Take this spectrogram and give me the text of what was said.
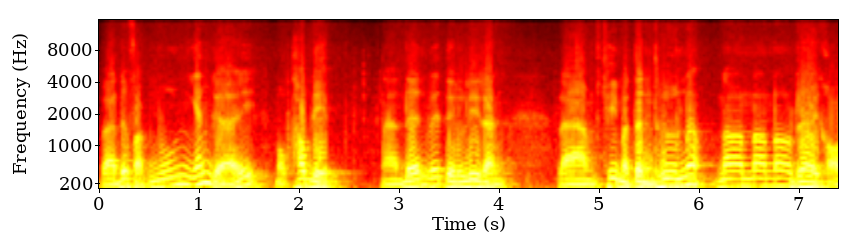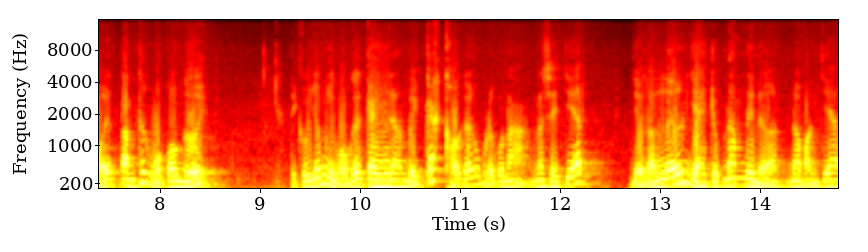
Và Đức Phật muốn nhắn gửi một thông điệp à, đến với Tỳ Ly rằng là khi mà tình thương đó nó nó nó rời khỏi tâm thức một con người thì cũng giống như một cái cây đó bị cắt khỏi cái gốc rễ của nó nó sẽ chết. Dù nó lớn vài chục năm đi nữa nó vẫn chết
